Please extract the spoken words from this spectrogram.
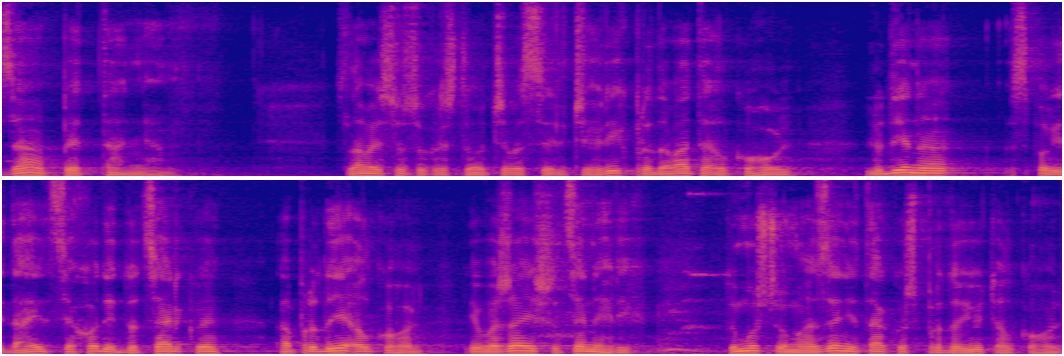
Запитання. Слава Ісусу Христу, Отче Василь, чи гріх продавати алкоголь? Людина сповідається, ходить до церкви, а продає алкоголь і вважає, що це не гріх, тому що в магазині також продають алкоголь.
